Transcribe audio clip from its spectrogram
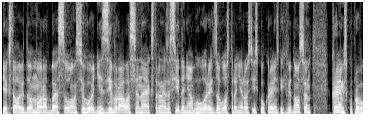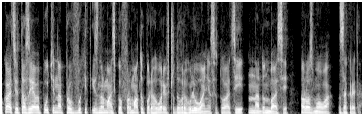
Як стало відомо, Радбез ООН сьогодні зібралася на екстрене засідання, обговорюють загострення російсько-українських відносин, кримську провокацію та заяви Путіна про вихід із нормандського формату переговорів щодо врегулювання ситуації на Донбасі. Розмова закрита.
